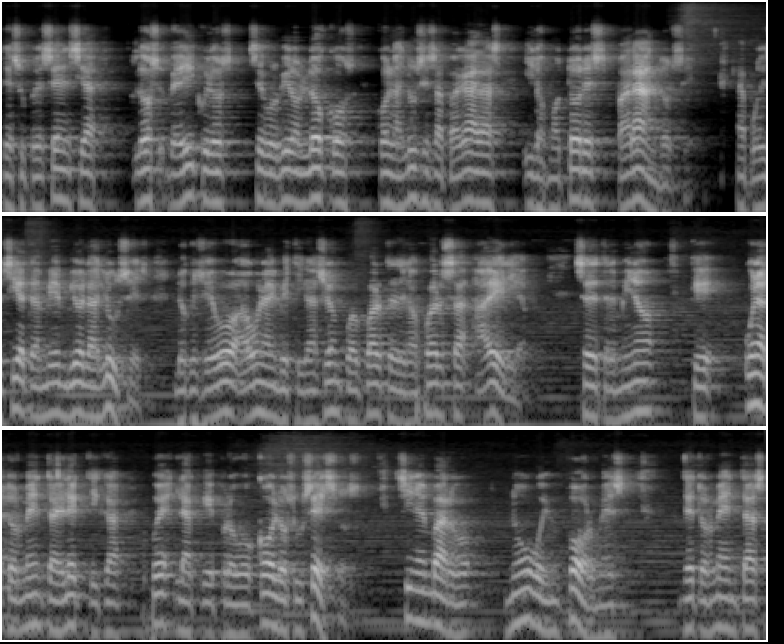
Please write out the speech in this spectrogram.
de su presencia los vehículos se volvieron locos con las luces apagadas y los motores parándose. La policía también vio las luces, lo que llevó a una investigación por parte de la Fuerza Aérea. Se determinó que una tormenta eléctrica fue la que provocó los sucesos. Sin embargo, no hubo informes de tormentas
